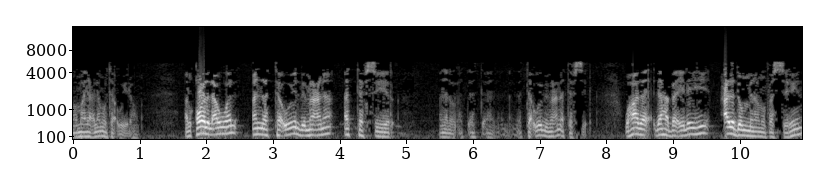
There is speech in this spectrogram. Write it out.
وما يعلم تأويله. القول الأول أن التأويل بمعنى التفسير. أن التأويل بمعنى التفسير. وهذا ذهب إليه عدد من المفسرين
